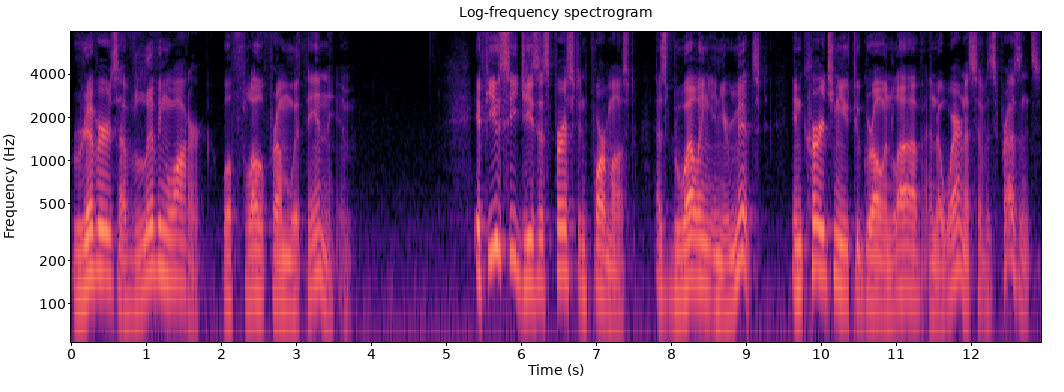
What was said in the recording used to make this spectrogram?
rivers of living water will flow from within him. If you see Jesus first and foremost as dwelling in your midst, encouraging you to grow in love and awareness of his presence,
